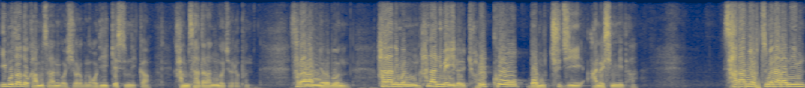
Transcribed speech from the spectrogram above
이보다 더 감사한 것이 여러분 어디 있겠습니까? 감사하다라는 거죠, 여러분. 사랑하는 여러분, 하나님은 하나님의 일을 결코 멈추지 않으십니다. 사람이 없으면 하나님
